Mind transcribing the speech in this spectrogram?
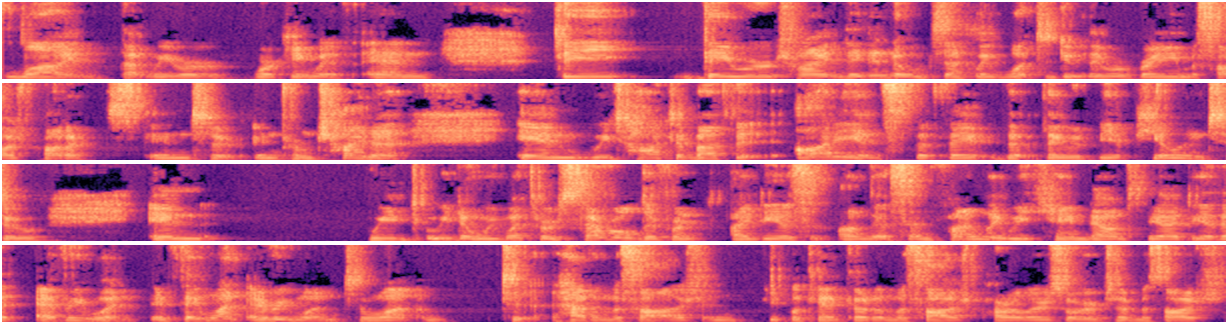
line that we were working with, and the they were trying they didn't know exactly what to do they were bringing massage products into in from china and we talked about the audience that they that they would be appealing to and we, we, you know, we went through several different ideas on this and finally we came down to the idea that everyone if they want everyone to want to have a massage, and people can't go to massage parlors or to massage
